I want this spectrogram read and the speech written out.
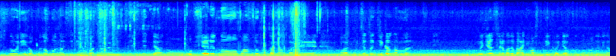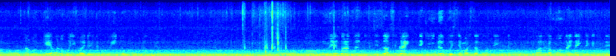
ストーリーがほのぼのしててよかったんだけど先生ってあのオフィシャルのファンブックかなんかであのちょっと時間が矛盾することがありますって書いてあったと思うんだけどあの多分ゲームの方に書いておいてもいいと思うんですけどまあ運営からすると実は世界的にループしてましたとかって言っても何ら問題ないんだけどね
